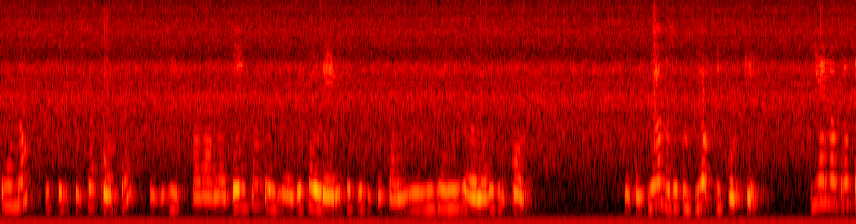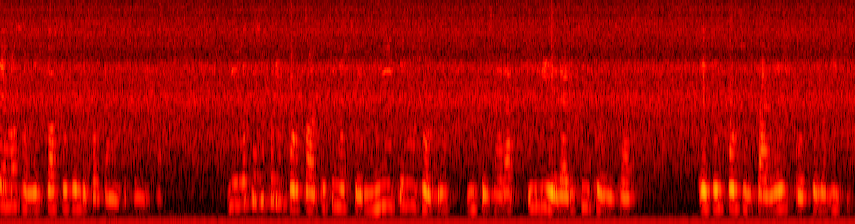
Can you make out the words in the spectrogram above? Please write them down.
Uno, el presupuesto de compra, es decir, para las ventas del mes de febrero se presupuestaron mil millones de dólares en compra. ¿Se cumplió o no se cumplió y por qué? Y el otro tema son los gastos del departamento comercial. Y uno que es súper importante que nos permite nosotros empezar a liderar y sincronizar es el porcentaje del costo logístico.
